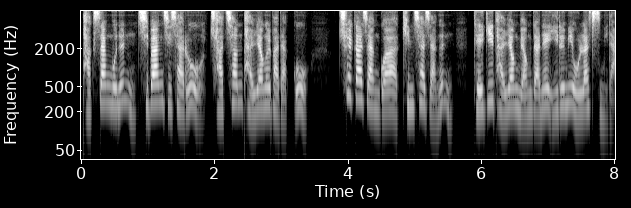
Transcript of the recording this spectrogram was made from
박상무는 지방지사로 좌천 발령을 받았고 최 과장과 김 차장은 대기 발령 명단에 이름이 올랐습니다.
